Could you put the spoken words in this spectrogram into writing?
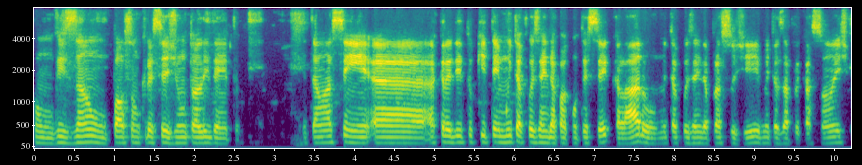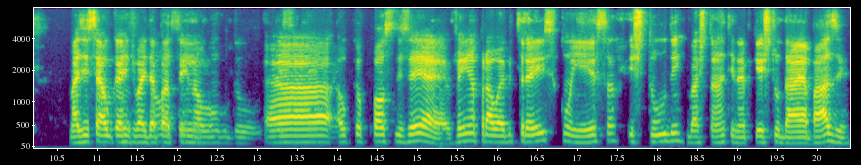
com visão possam crescer junto ali dentro. Então, assim, é, acredito que tem muita coisa ainda para acontecer, claro, muita coisa ainda para surgir, muitas aplicações, mas isso é algo que a gente vai então, debatendo assim, ao longo do. É, o que eu posso dizer é: venha para a Web3, conheça, estude bastante, né? Porque estudar é a base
